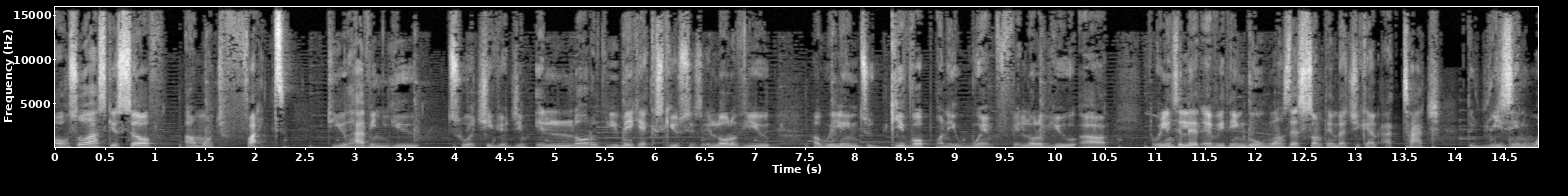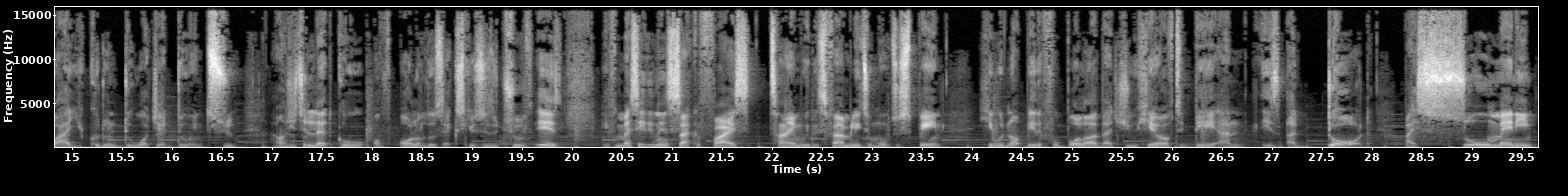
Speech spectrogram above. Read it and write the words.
Also, ask yourself how much fight do you have in you to achieve your dream. A lot of you make excuses. A lot of you are willing to give up on a whim. A lot of you are willing to let everything go once there's something that you can attach the reason why you couldn't do what you're doing to. I want you to let go of all of those excuses. The truth is, if Messi didn't sacrifice time with his family to move to Spain, he would not be the footballer that you hear of today and is adored by so many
